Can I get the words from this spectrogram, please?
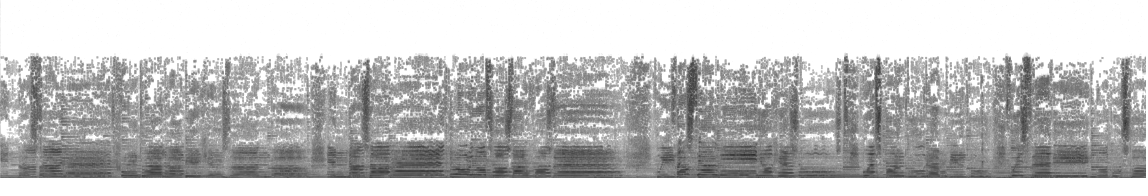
En Nazaret, junto a la Virgen Santa, en Nazaret, glorioso San José, cuidaste al niño Jesús, pues por tu gran virtud fuiste digno custodio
